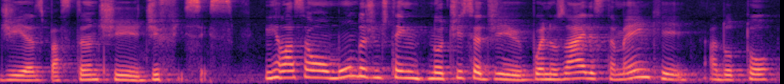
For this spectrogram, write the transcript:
dias bastante difíceis. Em relação ao mundo, a gente tem notícia de Buenos Aires também, que adotou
